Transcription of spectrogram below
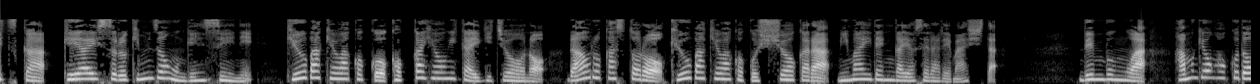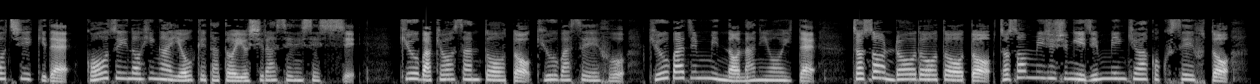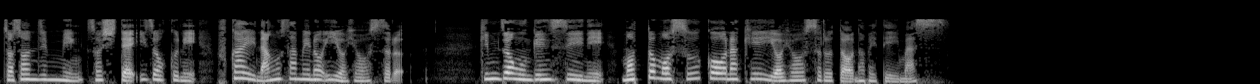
いつか敬愛する金正恩元帥に、キューバ共和国国家評議会議長のラウル・カストロキューバ共和国首相から見舞い電が寄せられました。伝聞は、ハムギョン北道地域で洪水の被害を受けたという知らせに接し、キューバ共産党とキューバ政府、キューバ人民の名において、著村労働党と著村民主主義人民共和国政府と著村人民、そして遺族に深い慰めの意を表する。金正恩元帥に最も崇高な敬意を表すると述べています。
